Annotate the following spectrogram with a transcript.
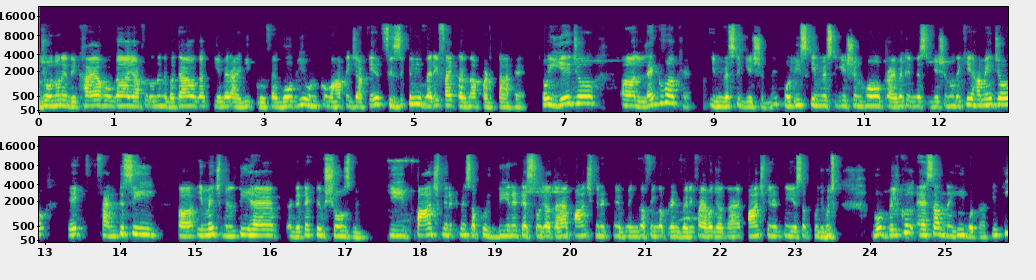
जो उन्होंने दिखाया होगा या फिर उन्होंने बताया होगा कि ये मेरा आईडी प्रूफ है, वो भी उनको वहाँ पे जाके फिजिकली वेरीफाई करना पड़ता है। तो ये जो लेग वर्क है इन्वेस्टिगेशन में पुलिस की इन्वेस्टिगेशन हो प्राइवेट इन्वेस्टिगेशन हो, देखिए हमें जो एक फैंटेसी इमेज मिलती है डिटेक्टिव शोज़ में कि पाँच मिनट में सब कुछ डीएनए टेस्ट हो जाता है, पाँच मिनट में फिंगर फिंगरप्रिंट वेरीफाई हो जाता है, पाँच मिनट में ये सब कुछ हो वो बिल्कुल ऐसा नहीं होता क्योंकि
